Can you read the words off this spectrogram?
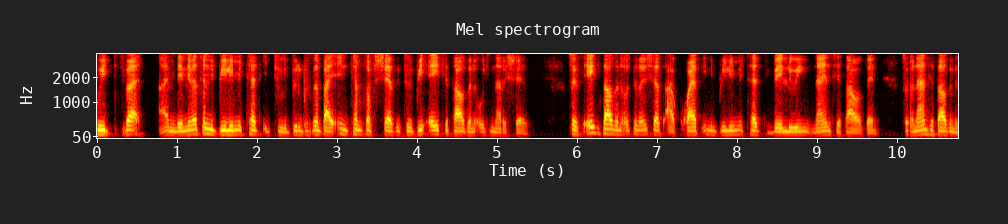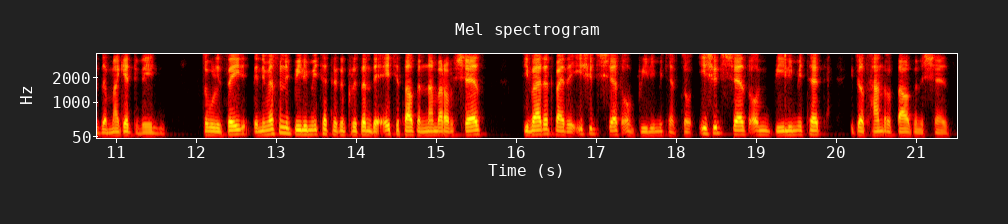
We divide I mean, the investment in B limited, it will be represented by, in terms of shares, it will be 80,000 ordinary shares. So it's 80,000 ordinary shares acquired in B limited valuing 90,000. So 90,000 is the market value. So we'll say the investment in B limited represents the 80,000 number of shares divided by the issued shares of B limited. So issued shares of B limited, it was 100,000 shares.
